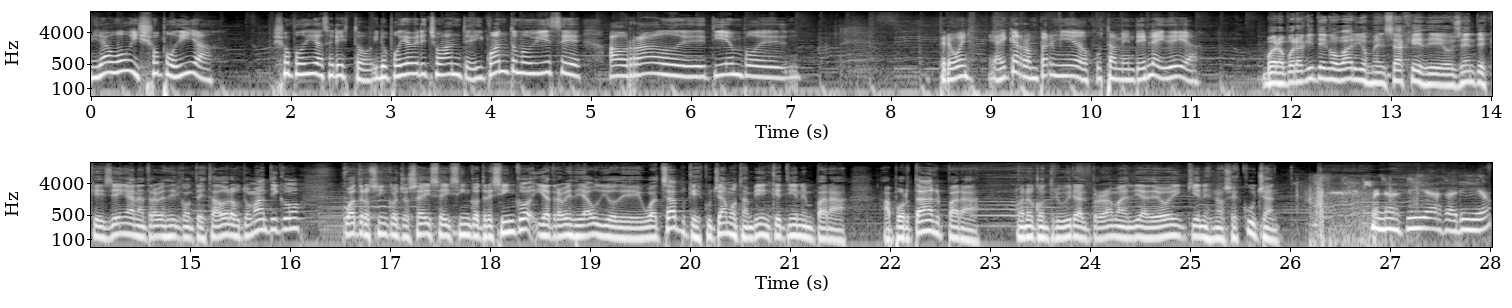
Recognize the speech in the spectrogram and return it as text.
mirá vos, y yo podía, yo podía hacer esto, y lo podía haber hecho antes, y cuánto me hubiese ahorrado de tiempo. Pero bueno, hay que romper miedo, justamente, es la idea. Bueno, por aquí tengo varios mensajes de oyentes que llegan a través del contestador automático 4586-6535 y a través de audio de WhatsApp que escuchamos también qué tienen para aportar, para bueno, contribuir al programa del día de hoy, quienes nos escuchan. Buenos días Darío,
